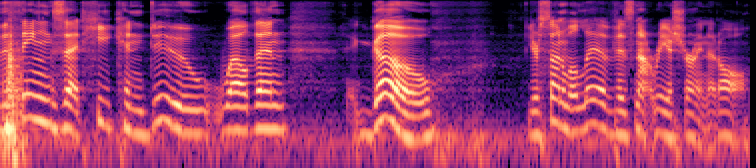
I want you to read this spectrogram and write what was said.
the things that he can do, well, then go, your son will live is not reassuring at all.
